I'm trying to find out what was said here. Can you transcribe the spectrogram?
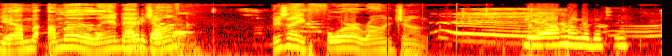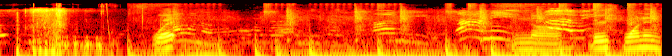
Yeah, I'm. I'm gonna land at junk. There's like four around junk. Yeah, I'm gonna go there too. What? No, there's one in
